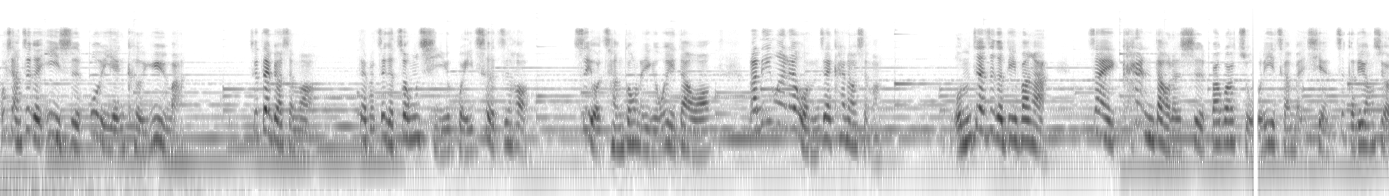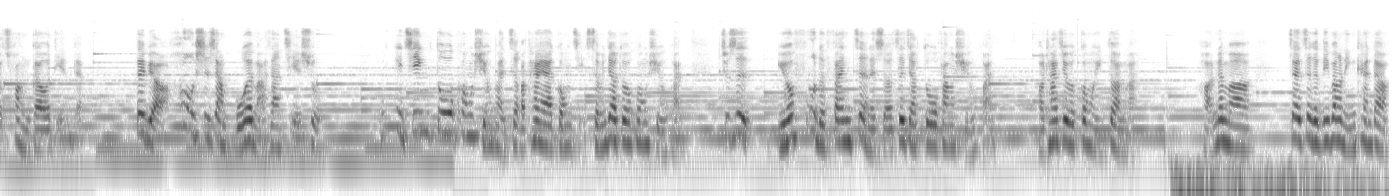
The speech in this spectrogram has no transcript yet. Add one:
我想这个意思不言可喻嘛，这代表什么？代表这个中期回撤之后。是有成功的一个味道哦。那另外呢，我们在看到什么？我们在这个地方啊，在看到的是包括主力成本线这个地方是有创高点的，代表后市上不会马上结束。已经多空循环之后，它要攻击。什么叫多空循环？就是由负的翻正的时候，这叫多方循环。好，它就会攻一段嘛。好，那么在这个地方您看到，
